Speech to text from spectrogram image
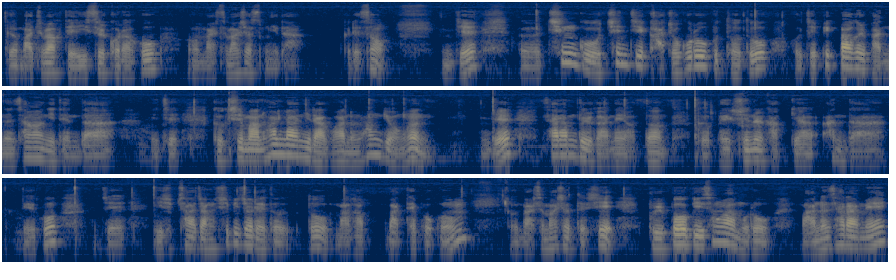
그 마지막 때에 있을 거라고 어, 말씀하셨습니다. 그래서 이제 그 친구, 친지, 가족으로부터도 이제 핍박을 받는 상황이 된다. 이제 극심한 환란이라고 하는 환경은 이제 사람들 간의 어떤 그 배신을 갖게 한다. 그리고 이제 24장 12절에도 또 마가 마태복음 그 말씀하셨듯이 불법이 성함으로 많은 사람의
